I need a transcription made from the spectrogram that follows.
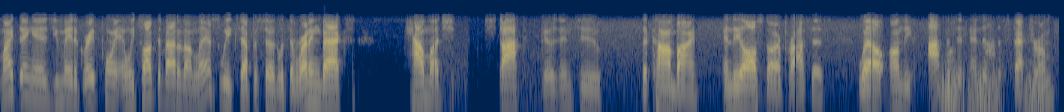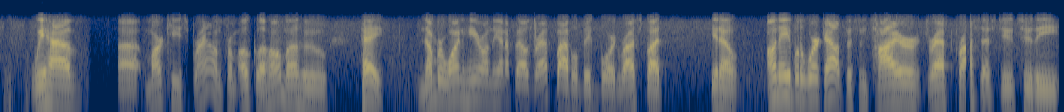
my thing is you made a great point and we talked about it on last week's episode with the running backs how much stock goes into the combine and the all-star process. Well, on the opposite end of the spectrum, we have uh, Marquise Brown from Oklahoma, who, hey, number one here on the NFL Draft Bible big board, Russ, but you know, unable to work out this entire draft process due to the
